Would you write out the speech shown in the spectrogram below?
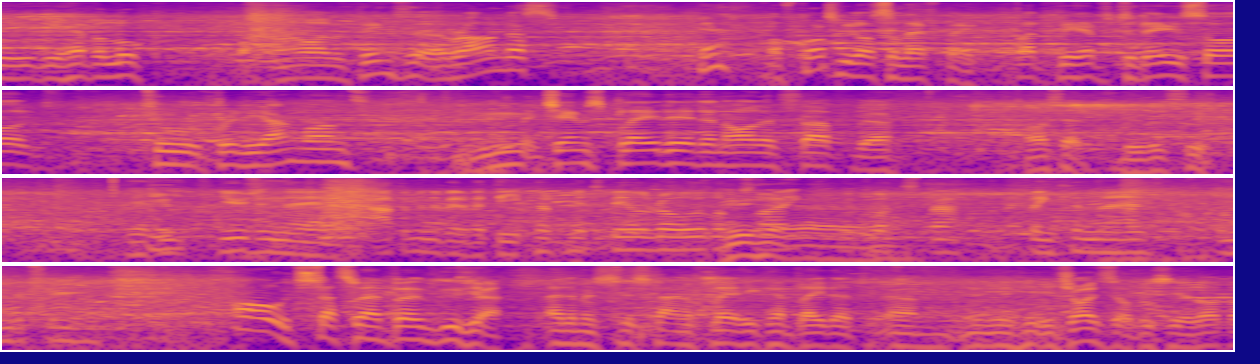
we, we have a look on all the things around us yeah, of course we lost a left back, but we have today you saw two pretty young ones. James played it and all that stuff. Yeah, I said we will see. Yeah, using the Adam in a bit of a deeper midfield role. It looks yeah, like. Yeah, What's that thinking there on the train? Oh, it's just where but yeah, Adam is this kind of player. He can play that. Um, he enjoys it obviously a lot.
